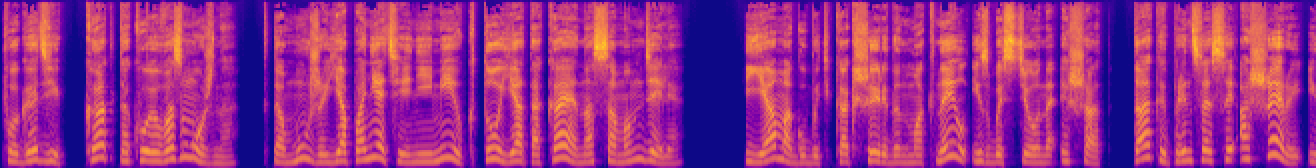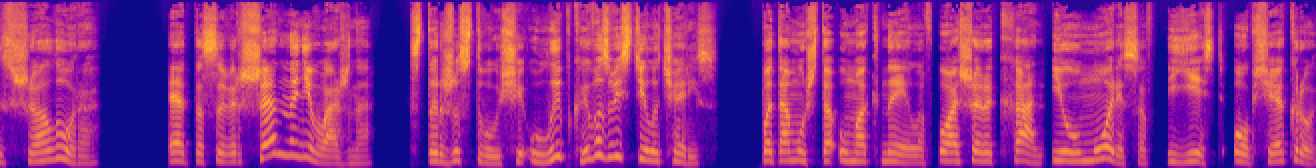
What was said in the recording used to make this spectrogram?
«Погоди, как такое возможно? К тому же я понятия не имею, кто я такая на самом деле. Я могу быть как Шеридан Макнейл из Бастиона Эшат, так и принцессой Ашеры из Шиалора. Это совершенно неважно», — с торжествующей улыбкой возвестила Чарис потому что у Макнейлов, у Ашерекхан и у Моррисов есть общая кровь.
